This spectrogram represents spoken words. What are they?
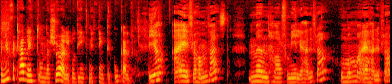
Kan du fortelle litt om deg sjøl og din knytning til Kokelv? Ja, jeg er fra Hammerfest, men har familie herifra. Og mamma er herifra.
